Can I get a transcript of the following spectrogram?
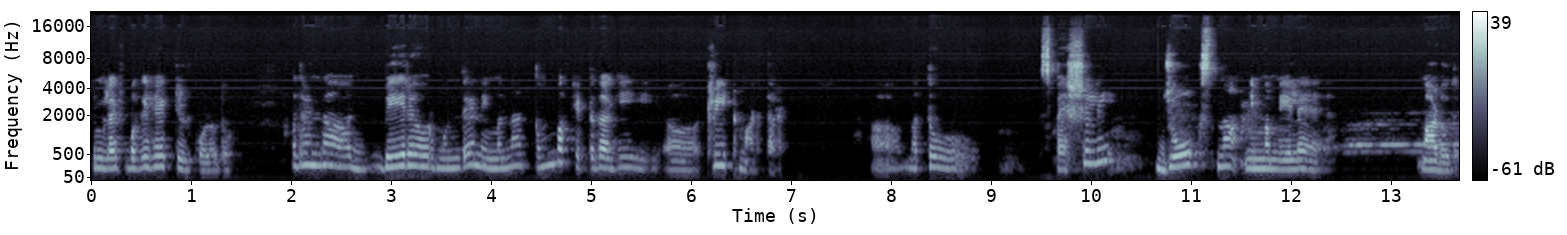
ನಿಮ್ಮ ಲೈಫ್ ಬಗ್ಗೆ ಹೇಗೆ ತಿಳ್ಕೊಳ್ಳೋದು? ಅದರಿಂದ ಬೇರೆಯವ್ರ ಮುಂದೆ ನಿಮ್ಮನ್ನು ತುಂಬ ಕೆಟ್ಟದಾಗಿ ಟ್ರೀಟ್ ಮಾಡ್ತಾರೆ. ಮತ್ತು ಸ್ಪೆಷಲಿ ಜೋಕ್ಸ್ನ ನಿಮ್ಮ ಮೇಲೆ ಮಾಡೋದು.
